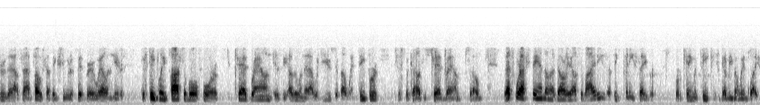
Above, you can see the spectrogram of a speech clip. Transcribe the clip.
drew that outside post. I think she would have fit very well in here. Distinctly possible for Chad Brown is the other one that I would use if I went deeper, just because it's Chad Brown. So that's where I stand on Darley Alcibiades. I think Penny Saver or Kenny McPeek is going to be my win play.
